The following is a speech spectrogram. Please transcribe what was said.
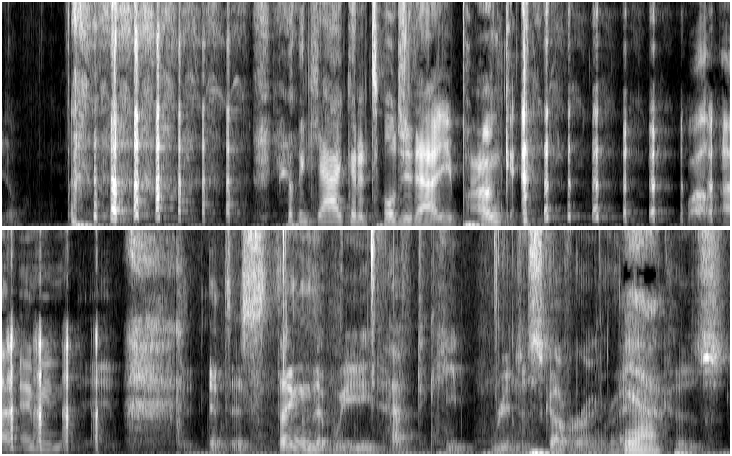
Yep. You're like, yeah, I could have told you that, you punk. Well, I, I mean, it, it's a thing that we have to keep rediscovering, right? Yeah. Because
